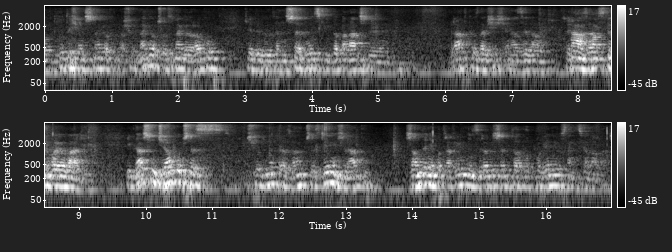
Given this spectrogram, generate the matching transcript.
od 2007 czy 2008 roku, kiedy był ten szef łódzkich dopalaczy, Bratko zdaje się się nazywał, żeśmy Tak. z tym wojowali. I w dalszym ciągu przez siódmy, teraz mam, przez 9 lat rządy nie potrafiły nic zrobić, żeby to odpowiednio usankcjonować.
